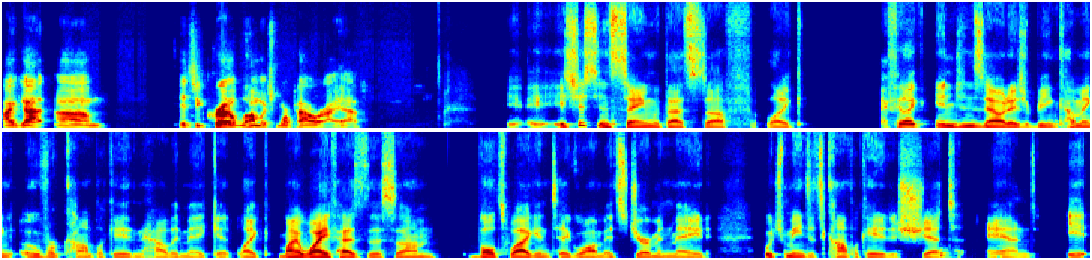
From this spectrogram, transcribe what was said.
I got um, it's incredible how much more power I have. it's just insane with that stuff. Like, I feel like engines nowadays are becoming overcomplicated in how they make it. Like, my wife has this um Volkswagen Tiguan. It's German made, which means it's complicated as shit. And it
